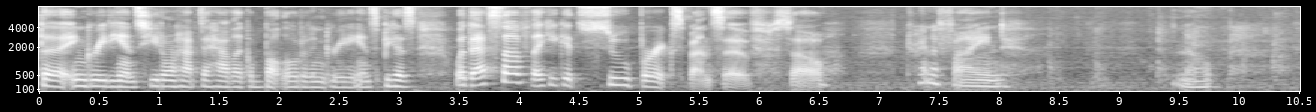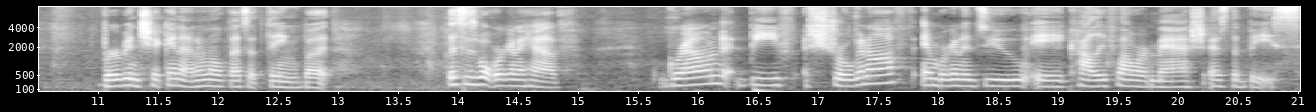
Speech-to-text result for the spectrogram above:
the ingredients. You don't have to have like a buttload of ingredients because with that stuff like it gets super expensive. So I'm trying to find nope. Bourbon chicken? I don't know if that's a thing but this is what we're gonna have ground beef stroganoff, and we're gonna do a cauliflower mash as the base.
